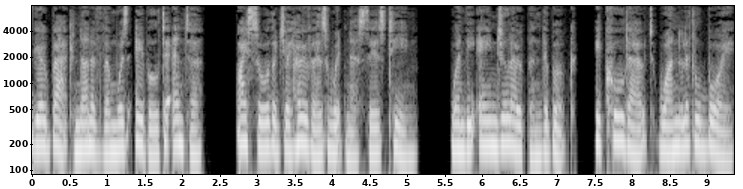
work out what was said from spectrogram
Go back none of them was able to enter. I saw the Jehovah's Witnesses team. When the angel opened the book, he called out one little boy.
